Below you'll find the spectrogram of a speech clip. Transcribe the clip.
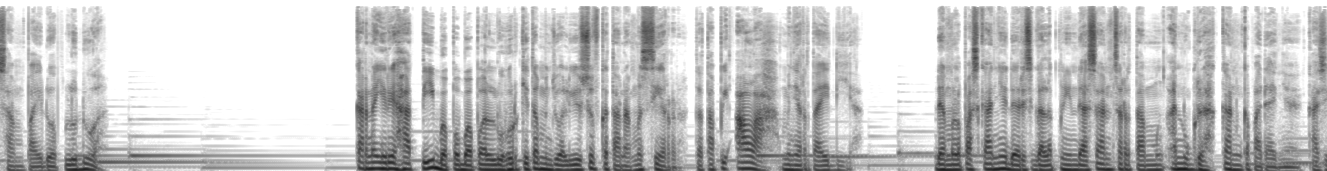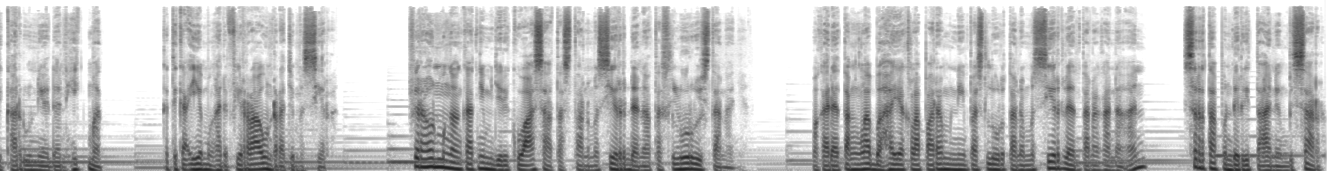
sampai 22. Karena iri hati bapak-bapak leluhur kita menjual Yusuf ke tanah Mesir, tetapi Allah menyertai dia dan melepaskannya dari segala penindasan serta menganugerahkan kepadanya kasih karunia dan hikmat ketika ia menghadapi Firaun Raja Mesir Firaun mengangkatnya menjadi kuasa atas tanah Mesir dan atas seluruh istananya. Maka datanglah bahaya kelaparan menimpa seluruh tanah Mesir dan tanah Kanaan, serta penderitaan yang besar,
